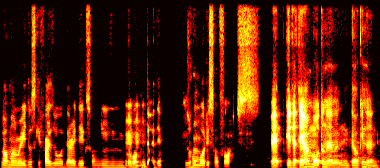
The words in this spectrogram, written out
Norman Reedus, que faz o Derry Dixon em The Uhum. Walking Dead. Os rumores são fortes. É, porque já tem a moto, né? Em The Walking Dead.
